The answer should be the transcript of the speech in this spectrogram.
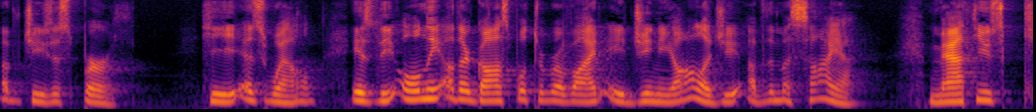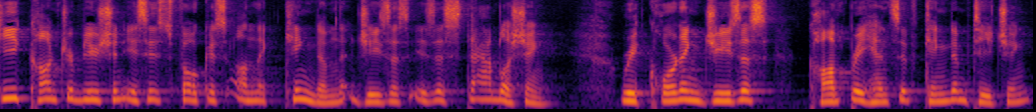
of Jesus' birth. He, as well, is the only other Gospel to provide a genealogy of the Messiah. Matthew's key contribution is his focus on the kingdom that Jesus is establishing, recording Jesus' comprehensive kingdom teaching,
